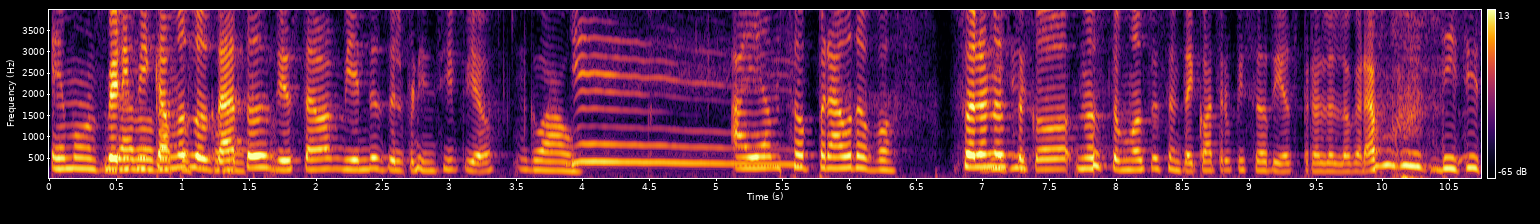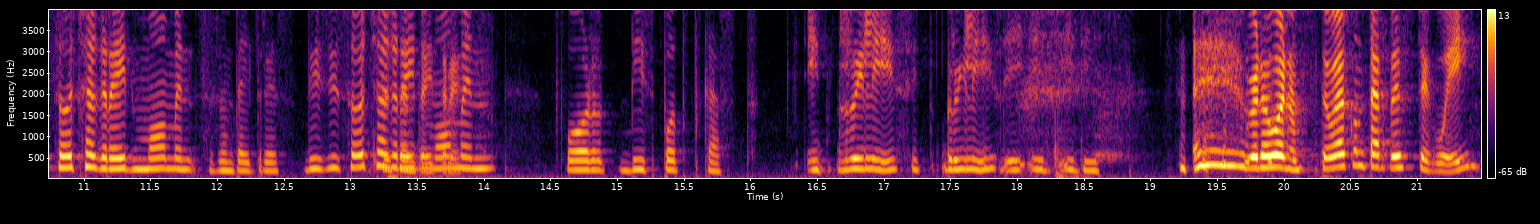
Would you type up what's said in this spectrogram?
hemos Verificamos dado los datos y estaban bien desde el principio. Wow. Yay. I am so proud of us. Solo nos is- tocó, nos tomó 64 episodios, pero lo logramos. This is such a great moment 63. This is such a great 63. moment for this podcast. Y release, y release. It, it- it is. Eh, pero bueno, te voy a contar de este güey.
